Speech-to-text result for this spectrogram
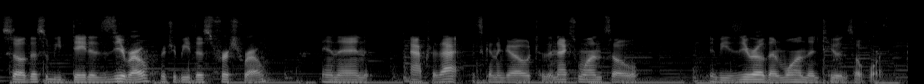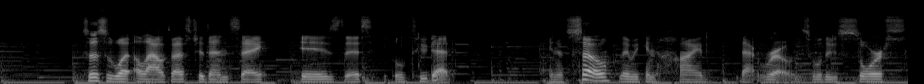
so this will be data zero, which would be this first row, and then after that it's going to go to the next one, so it'd be zero, then one, then two, and so forth. So this is what allows us to then say, is this equal to dead? And if so, then we can hide that row. So we'll do source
